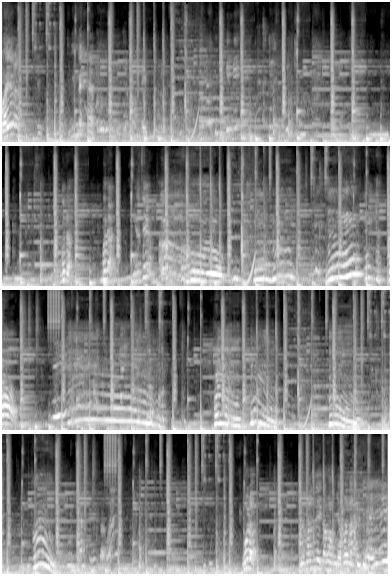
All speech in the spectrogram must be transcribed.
baya kushara. Onyesha huko 뭐다 뭐다 여보세요? Voilà. Demandez comment il n'y a pas d'arrivée.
